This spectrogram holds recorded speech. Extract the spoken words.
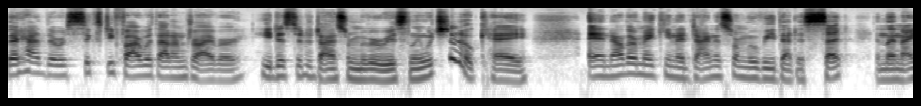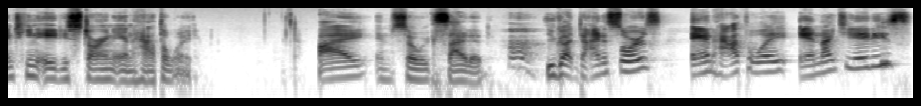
They had there was 65 with Adam Driver. He just did a dinosaur movie recently, which did okay. And now they're making a dinosaur movie that is set in the 1980s, starring Anne Hathaway. I am so excited. You got dinosaurs, Anne Hathaway, and 1980s.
